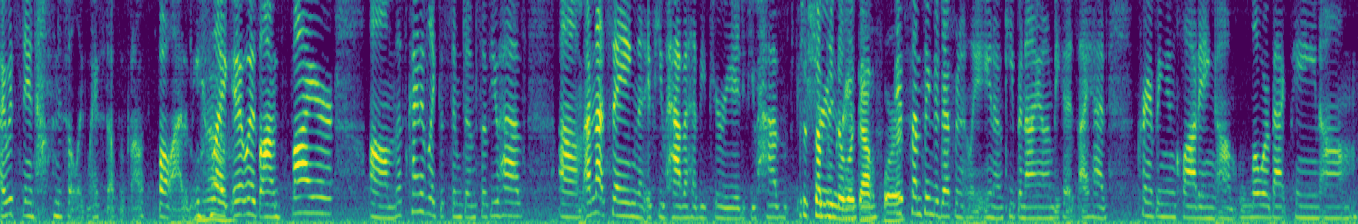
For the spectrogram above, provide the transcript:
I would stand up, and it felt like my stuff was gonna fall out of me. Yeah. Like it was on fire. Um, that's kind of like the symptom. So if you have um, I'm not saying that if you have a heavy period, if you have Just something to look out for. It's something to definitely you know keep an eye on because I had cramping and clotting, um, lower back pain, um,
